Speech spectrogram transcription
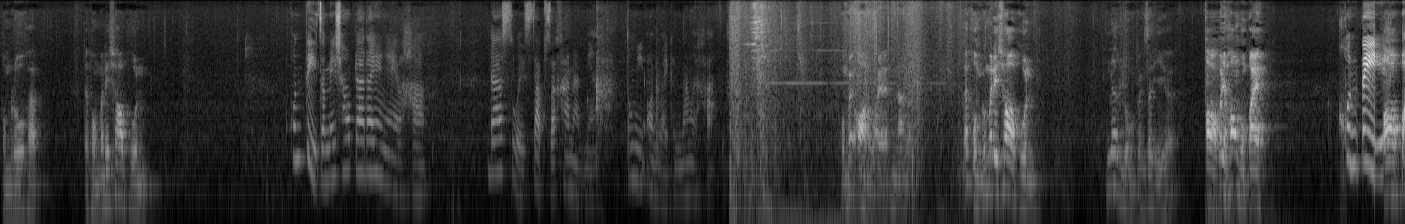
ผมรู้ครับ แต่ผมไม่ได้ชอบคุณ คุณตีจะไม่ชอบด้าได้ยังไงล่ะคะ ด้าสวยสับซะขนาดเนี้ย ต้องมีอ่อนไหวกันบ้างแหละค่ะ ผมไม่อ่อนไหวอะไรทั้งนั้นเลยและผมก็ไม่ได้ชอบคุณ เลิกหลงตัวเองสักทีเถอะออกไปจากห้องผมไป คุณตี ออกไป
